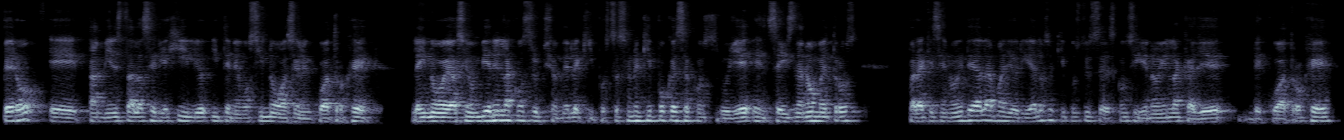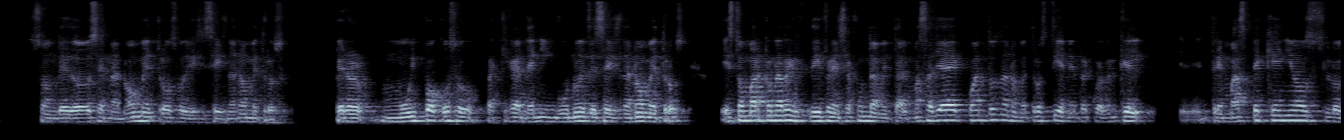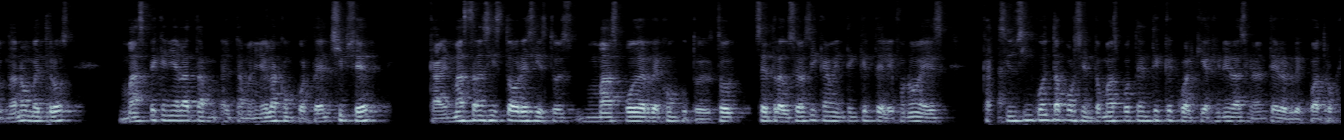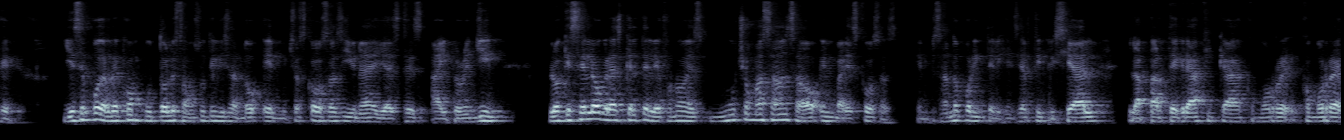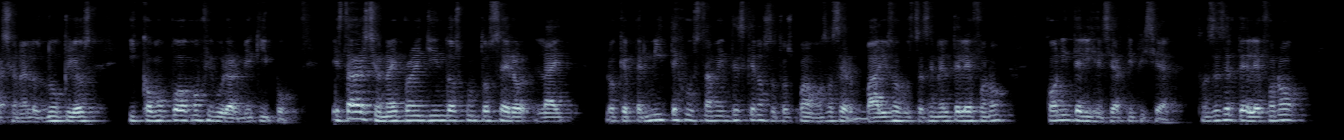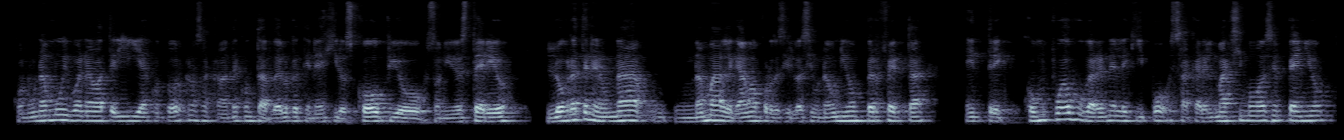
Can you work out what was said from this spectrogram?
pero eh, también está la serie Helio y tenemos innovación en 4G. La innovación viene en la construcción del equipo. Este es un equipo que se construye en 6 nanómetros. Para que se den una idea, la mayoría de los equipos que ustedes consiguen hoy en la calle de 4G son de 12 nanómetros o 16 nanómetros pero muy pocos o prácticamente ninguno es de 6 nanómetros. Esto marca una diferencia fundamental. Más allá de cuántos nanómetros tienen, recuerden que entre más pequeños los nanómetros, más pequeña el tamaño de la compuerta del chipset, caben más transistores y esto es más poder de cómputo. Esto se traduce básicamente en que el teléfono es casi un 50% más potente que cualquier generación anterior de 4G. Y ese poder de cómputo lo estamos utilizando en muchas cosas y una de ellas es Hyper Engine. Lo que se logra es que el teléfono es mucho más avanzado en varias cosas, empezando por inteligencia artificial, la parte gráfica, cómo, cómo reaccionan los núcleos y cómo puedo configurar mi equipo. Esta versión Hyper Engine 2.0 Lite lo que permite justamente es que nosotros podamos hacer varios ajustes en el teléfono con inteligencia artificial. Entonces el teléfono con una muy buena batería, con todo lo que nos acaban de contar de lo que tiene de giroscopio, sonido estéreo, logra tener una, una amalgama, por decirlo así, una unión perfecta entre cómo puedo jugar en el equipo, sacar el máximo desempeño,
